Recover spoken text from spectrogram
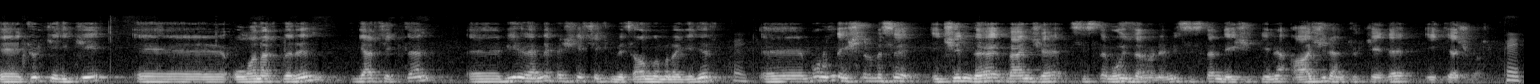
E, Türkiye'deki e, olanakların gerçekten e, birilerine peşkeş çekilmesi anlamına gelir. Peki. E, bunun değiştirmesi için de bence sistem o yüzden önemli. Sistem değişikliğine acilen Türkiye'de ihtiyaç var. Peki.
